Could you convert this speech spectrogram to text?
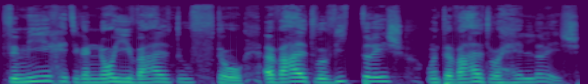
für mich hat sich eine neue Welt aufgetan. Eine Welt, die weiter ist und eine Welt, die heller ist.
